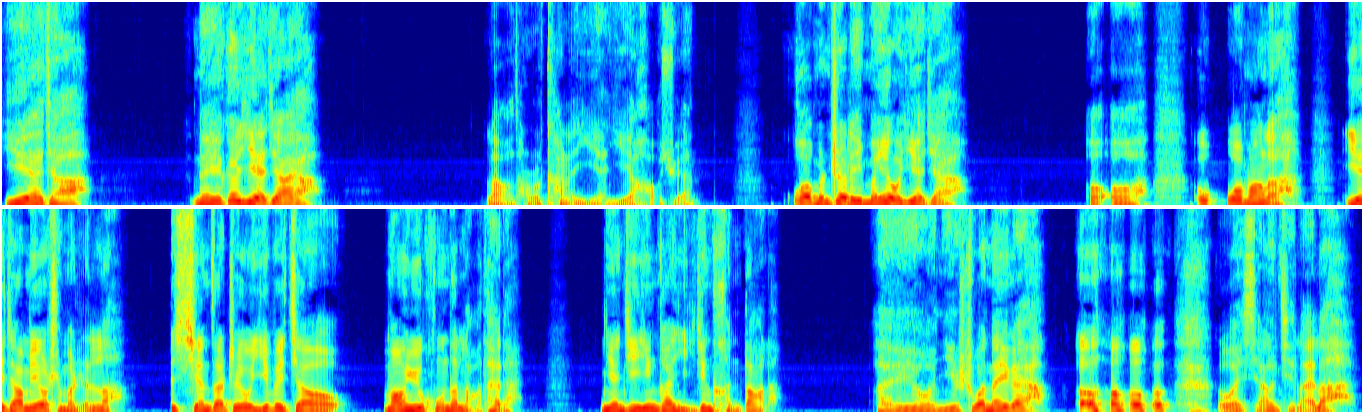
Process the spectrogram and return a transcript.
叶家？哪个叶家呀？老头看了一眼叶浩轩。我们这里没有叶家。哦哦，我我忘了，叶家没有什么人了，现在只有一位叫。王玉红的老太太，年纪应该已经很大了。哎呦，你说那个呀？哦，我想起来了，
